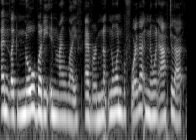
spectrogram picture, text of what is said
and like nobody in my life ever no, no one before that and no one after that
